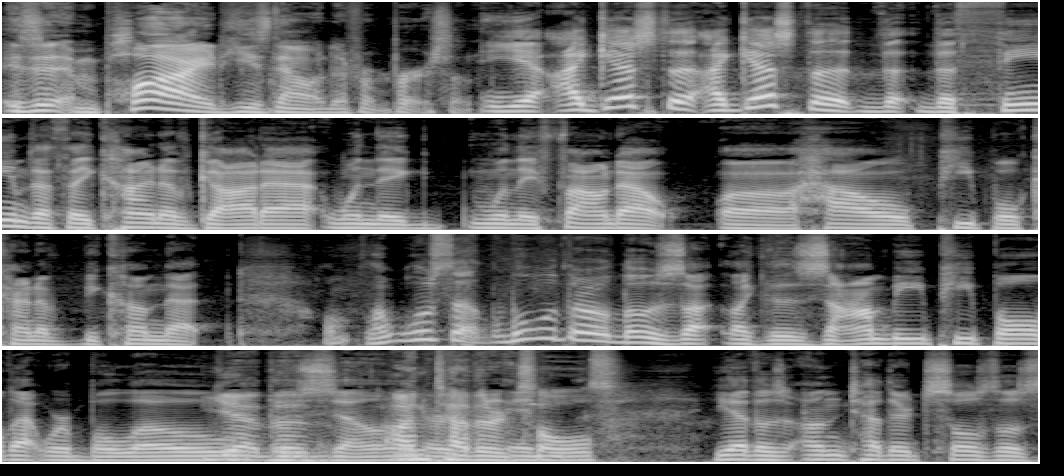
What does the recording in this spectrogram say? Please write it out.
is it implied he's now a different person? Yeah, I guess the I guess the, the the theme that they kind of got at when they when they found out uh, how people kind of become that. um, What was that? What were those like the zombie people that were below Yeah, the, zone? or untethered in- souls. Yeah, those untethered souls, those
